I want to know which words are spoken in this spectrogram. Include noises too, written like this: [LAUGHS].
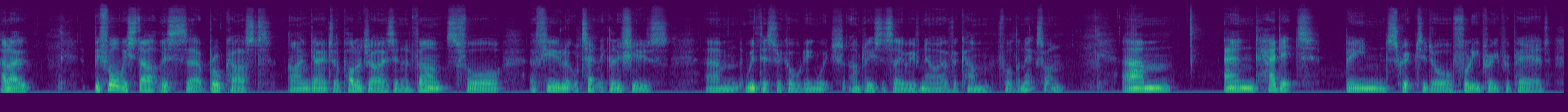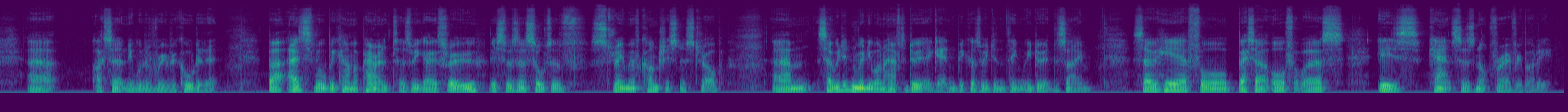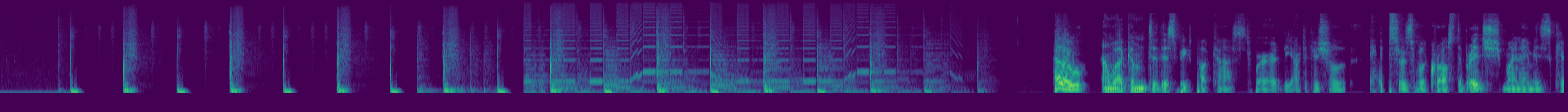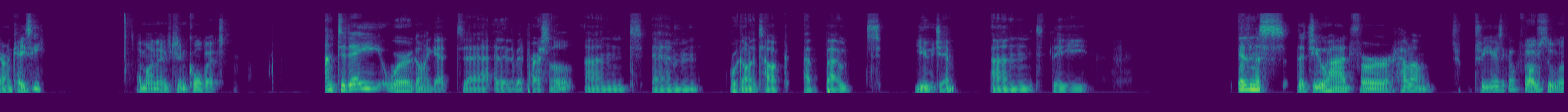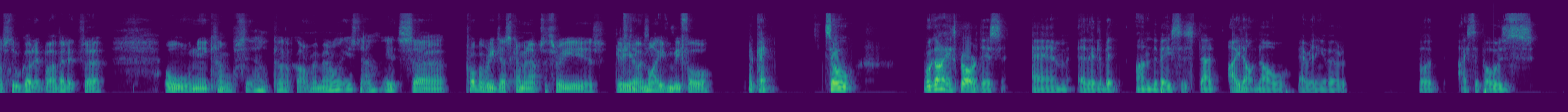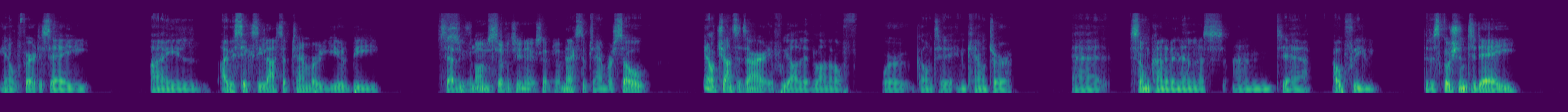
Hello. Before we start this uh, broadcast, I'm going to apologise in advance for a few little technical issues um, with this recording, which I'm pleased to say we've now overcome for the next one. Um, and had it been scripted or fully pre prepared, uh, I certainly would have re recorded it. But as will become apparent as we go through, this was a sort of stream of consciousness job. Um, so we didn't really want to have to do it again because we didn't think we'd do it the same. So here, for better or for worse, is cancer's not for everybody. Hello, and welcome to this week's podcast where the artificial hipsters will cross the bridge. My name is Kieran Casey. And my name's Jim Corbett. And today we're going to get uh, a little bit personal and um, we're going to talk about you, Jim, and the illness that you had for how long? Three years ago? Well, I've still, I've still got it, but I've had it for oh, near come. Oh God, I can't remember how long it is now. It's uh, probably just coming up to three years. Three years. It might even be four. Okay, so we're going to explore this um, a little bit on the basis that I don't know everything about it, but I suppose you know, fair to say, I I was sixty last September. You'll be seventeen. I'm seventeen next September. Next September. So, you know, chances are, if we all live long enough, we're going to encounter uh, some kind of an illness, and uh, hopefully, the discussion today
